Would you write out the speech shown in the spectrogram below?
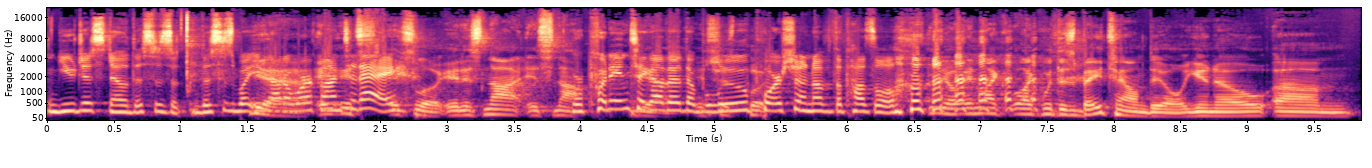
you just know this is this is what you got to work on it's, today. It's look, it is not. It's not. We're putting together yeah, the blue put- portion of the puzzle. you know, and like like with this Baytown deal, you know, um,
